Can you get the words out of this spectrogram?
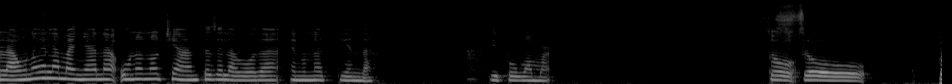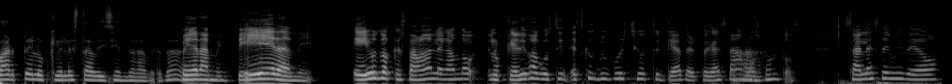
la una de la mañana, una noche antes de la boda, en una tienda tipo Walmart. So, So, parte de lo que él estaba diciendo era verdad. Espérame, espérame. Ellos lo que estaban alegando, lo que dijo Agustín, es que we were still together, todavía estábamos Ajá. juntos. Sale ese video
